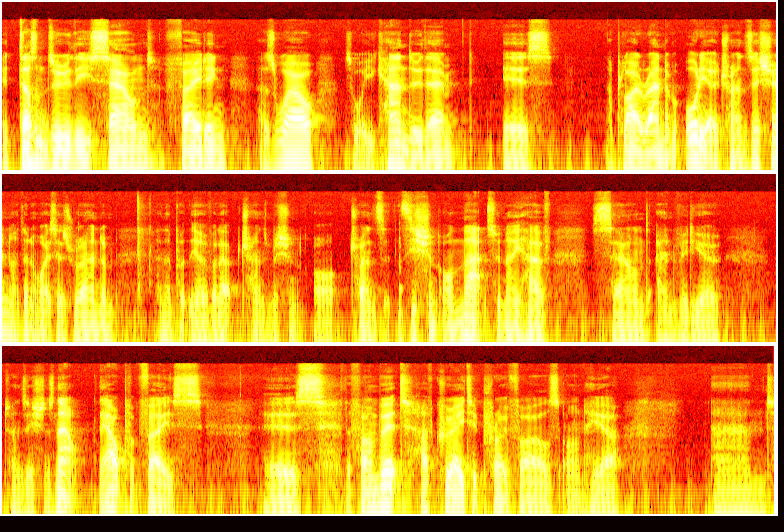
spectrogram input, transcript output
It doesn't do the sound fading as well so what you can do then is apply a random audio transition. I don't know why it says random, and then put the overlap transmission or transition on that. So now you have sound and video transitions. Now the output phase is the fun bit. I've created profiles on here, and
